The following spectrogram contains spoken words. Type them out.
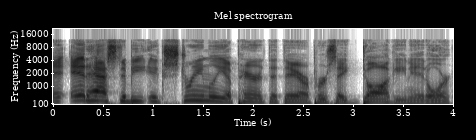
it has to be extremely apparent that they are per se dogging it or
